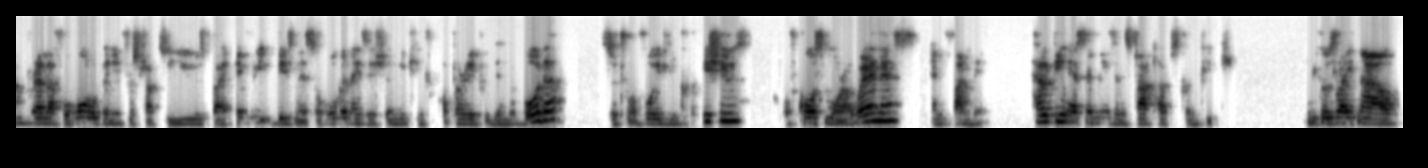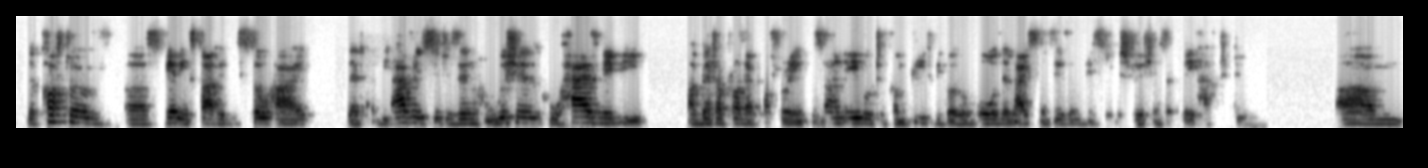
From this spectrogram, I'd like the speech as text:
umbrella for all open infrastructure used by every business or organization looking to operate within the border. So to avoid legal issues, of course, more awareness and funding helping SMEs and startups compete. Because right now, the cost of uh, getting started is so high that the average citizen who wishes, who has maybe a better product offering is unable to compete because of all the licenses and registrations that they have to do. Um,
